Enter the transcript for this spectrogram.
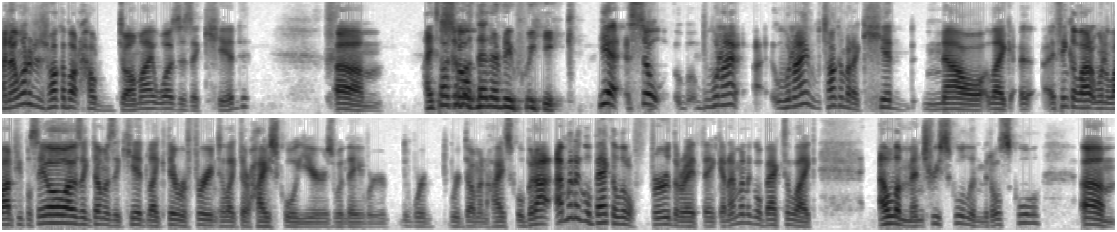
and I wanted to talk about how dumb I was as a kid. Um, I talk so, about that every week. Yeah. So when I when I'm talking about a kid now, like I think a lot when a lot of people say, "Oh, I was like dumb as a kid," like they're referring to like their high school years when they were were were dumb in high school. But I, I'm going to go back a little further, I think, and I'm going to go back to like elementary school and middle school. Um,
